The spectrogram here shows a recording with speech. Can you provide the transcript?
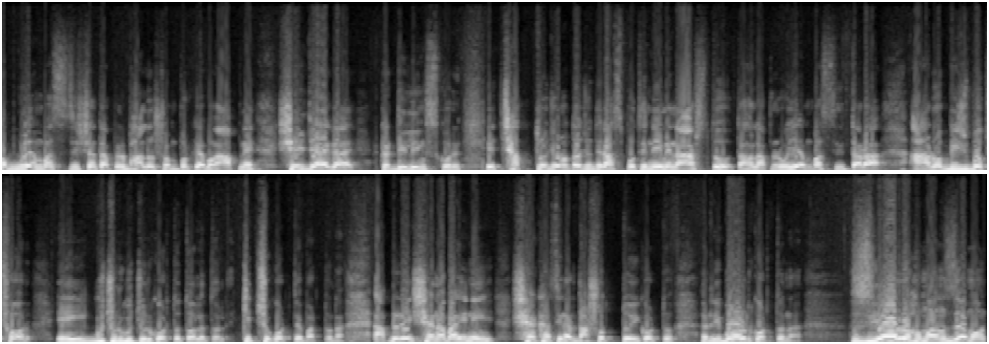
সবগুলো এম্বাসির সাথে আপনার ভালো সম্পর্ক এবং আপনি সেই জায়গায় একটা ডিলিংস করেন। এই ছাত্র জনতা যদি রাজপথে নেমে না আসতো, তাহলে আপনার ওই এম্বাসি তারা আরও বিশ বছর এই গুচুর গুচুর করতো তলে তলে, কিচ্ছু করতে পারতো না। আপনার এই সেনাবাহিনী শেখ হাসিনার দাসত্বই করতো রিভল্ট করতো না। জিয়াউর রহমান যেমন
